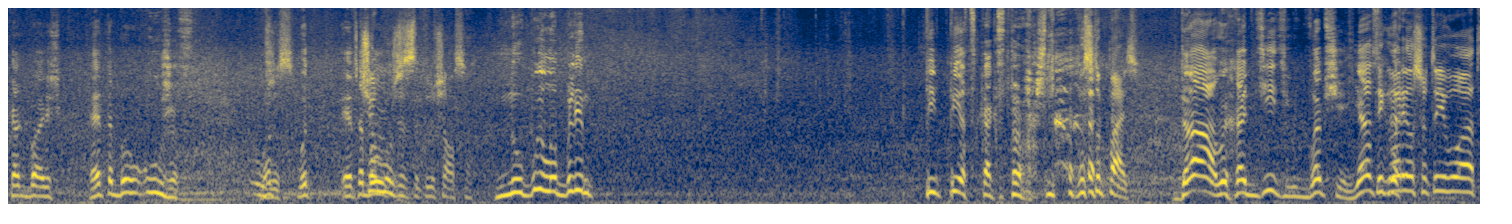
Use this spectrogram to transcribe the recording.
как барич. Это был ужас. Ужас. Вот, вот это В чем был- ужас заключался? Ну было, блин, пипец как страшно. Выступать. Да, выходить вообще. Я Ты говорил, что ты его от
